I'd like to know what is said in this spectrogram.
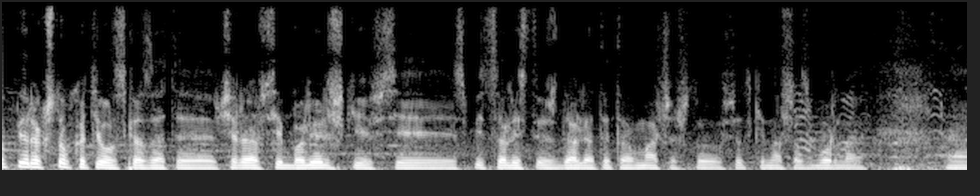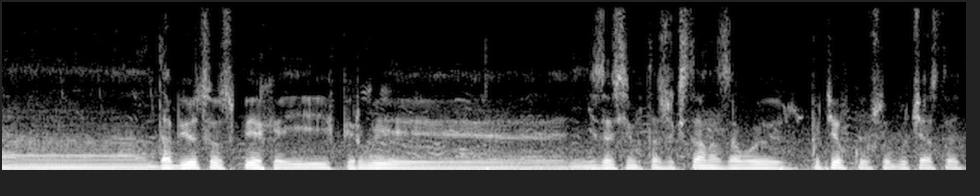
во-первых, что бы хотелось сказать. Э, Вчера все болельщики, все специалисты ждали от этого матча, что все-таки наша сборная э, добьется успеха и впервые э, независимо Таджикистана завоюет путевку, чтобы участвовать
